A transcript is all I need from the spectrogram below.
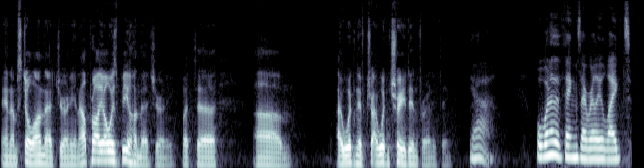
and I'm still on that journey, and I'll probably always be on that journey. But uh, um, I wouldn't have tra- I wouldn't trade in for anything. Yeah. Well, one of the things I really liked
